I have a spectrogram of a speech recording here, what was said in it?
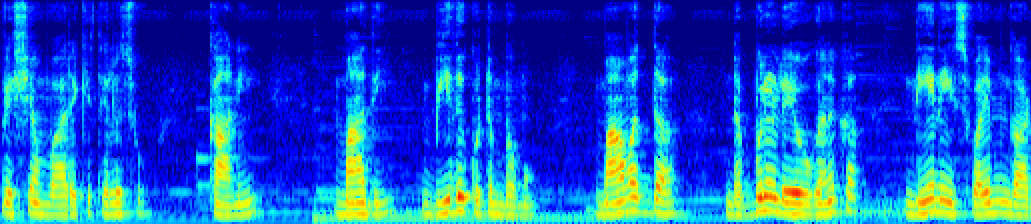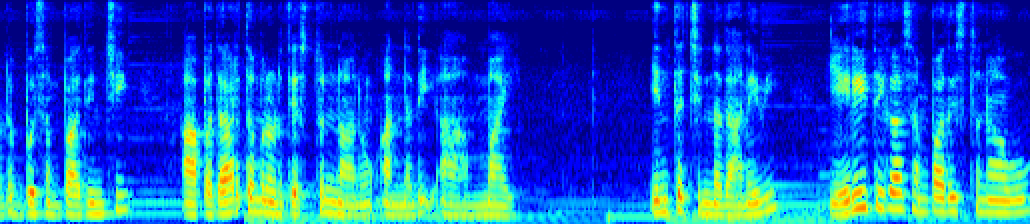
విషయం వారికి తెలుసు. కానీ మాది బీద కుటుంబము. మా వద్ద డబ్బులు లేవు గనుక నేనే స్వయంగా డబ్బు సంపాదించి ఆ పదార్థములను తెస్తున్నాను అన్నది ఆ అమ్మాయి. ఇంత చిన్నదానివి ఏ రీతిగా సంపాదిస్తున్నావు?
